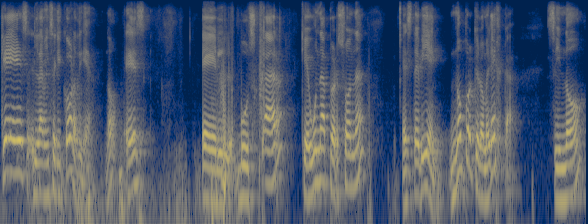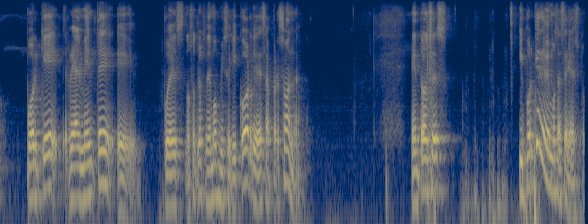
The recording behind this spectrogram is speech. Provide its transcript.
¿qué es la misericordia? ¿No? Es el buscar que una persona esté bien, no porque lo merezca, sino porque realmente eh, pues nosotros tenemos misericordia de esa persona. Entonces, ¿y por qué debemos hacer esto?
